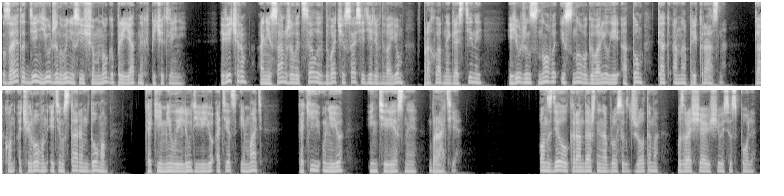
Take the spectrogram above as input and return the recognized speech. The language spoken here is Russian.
За этот день Юджин вынес еще много приятных впечатлений. Вечером они с Анжелой целых два часа сидели вдвоем в прохладной гостиной, и Юджин снова и снова говорил ей о том, как она прекрасна, как он очарован этим старым домом, какие милые люди ее отец и мать, какие у нее интересные братья. Он сделал карандашный набросок Джотема, возвращающегося с поля.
